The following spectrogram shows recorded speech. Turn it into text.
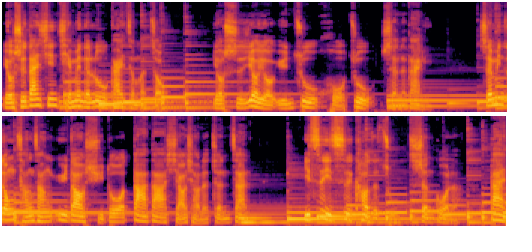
有时担心前面的路该怎么走，有时又有云柱火柱神的带领。生命中常常遇到许多大大小小的征战，一次一次靠着主胜过了，但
